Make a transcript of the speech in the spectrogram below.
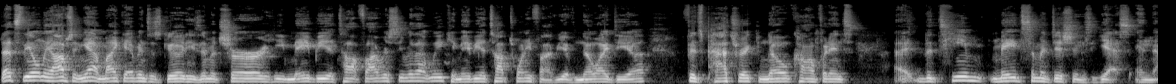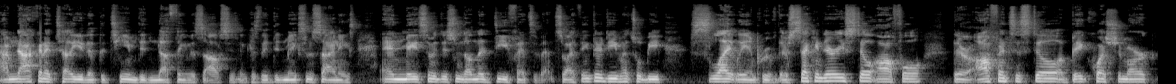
That's the only option. Yeah, Mike Evans is good. He's immature. He may be a top five receiver that week. He may be a top 25. You have no idea. Fitzpatrick, no confidence. Uh, the team made some additions, yes, and I'm not going to tell you that the team did nothing this offseason because they did make some signings and made some additions on the defensive end. So I think their defense will be slightly improved. Their secondary is still awful. Their offense is still a big question mark.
